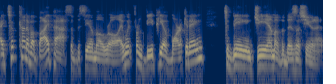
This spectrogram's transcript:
I took kind of a bypass of the CMO role. I went from VP of marketing to being GM of a business unit.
